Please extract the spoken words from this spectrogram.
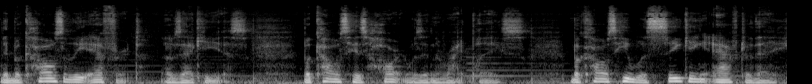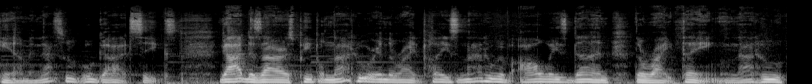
that because of the effort of Zacchaeus, because his heart was in the right place, because he was seeking after the him and that's who, who, god seeks. God desires people not who are in the right place not who have always done the right thing not who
